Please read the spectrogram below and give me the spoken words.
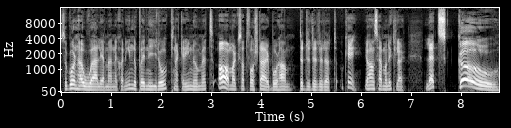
Så går den här oärliga människan in på Eniro, knackar in numret. Ja, ah, Mark Sattfors, där bor han. Okej, jag har hans hemmanycklar. Let's go!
